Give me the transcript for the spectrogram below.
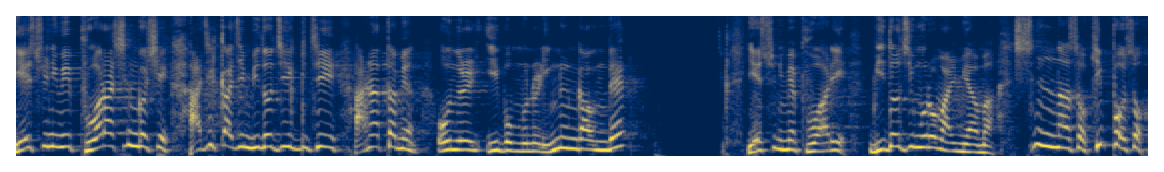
예수님이 부활하신 것이 아직까지 믿어지지 않았다면 오늘 이 본문을 읽는 가운데 예수님의 부활이 믿어짐으로 말미암아 신나서 기뻐서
